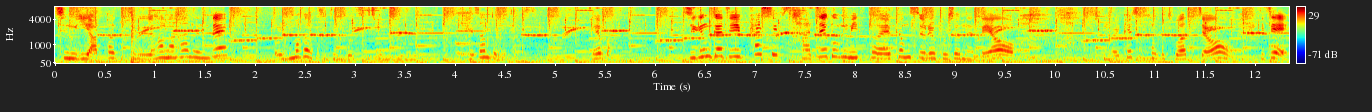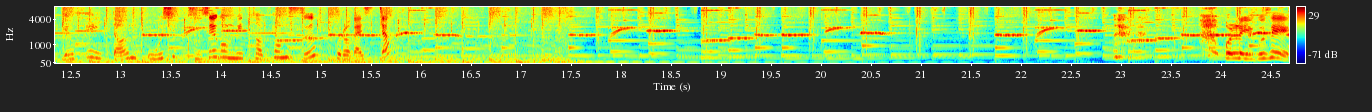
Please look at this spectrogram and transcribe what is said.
지금 이 아파트 하나 하는데 얼마가 굳은 건지 전 지금 계산도 못하겠어요. 대박. 지금까지 84제곱미터의 평수를 보셨는데요. 하, 정말 쾌적하고 좋았죠? 이제 옆에 있던 59제곱미터 평수 보러 가시죠. 원래 이곳에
